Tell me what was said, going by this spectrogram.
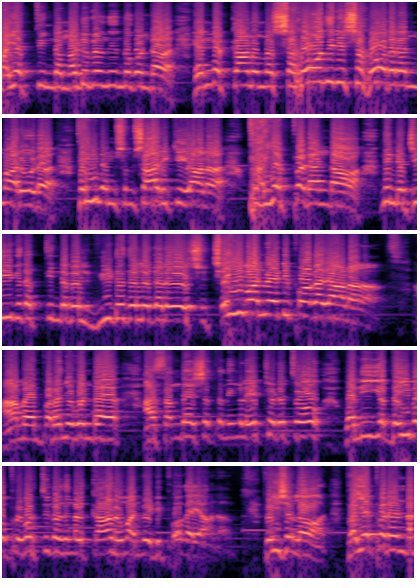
ഭയത്തിന്റെ നടുവിൽ നിന്നുകൊണ്ട് എന്നെ കാണുന്ന സഹോദരി സഹോദരന്മാരോട് ദൈവം സംസാരിക്കുകയാണ്. ഭയപ്പെടേണ്ട. നിന്റെ ജീവിതത്തിന്റെ മേൽ വിടുതലുകൾ യേശു ചെയ്യുവാൻ വേണ്ടി പോകുകയാണ് ആമേൻ പറഞ്ഞുകൊണ്ട് ആ സന്ദേശത്തെ നിങ്ങൾ ഏറ്റെടുത്തോ. വലിയ ദൈവ പ്രവൃത്തികൾ നിങ്ങൾ കാണുവാൻ വേണ്ടി പോകുകയാണ്. ഭയപ്പെടേണ്ട.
